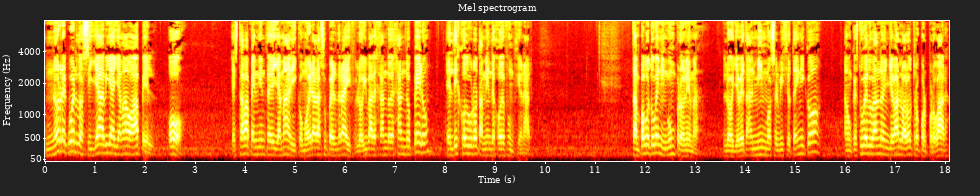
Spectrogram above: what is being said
No recuerdo si ya había llamado a Apple o estaba pendiente de llamar y como era la SuperDrive lo iba dejando, dejando, pero el disco duro también dejó de funcionar. Tampoco tuve ningún problema. Lo llevé al mismo servicio técnico, aunque estuve dudando en llevarlo al otro por probar,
